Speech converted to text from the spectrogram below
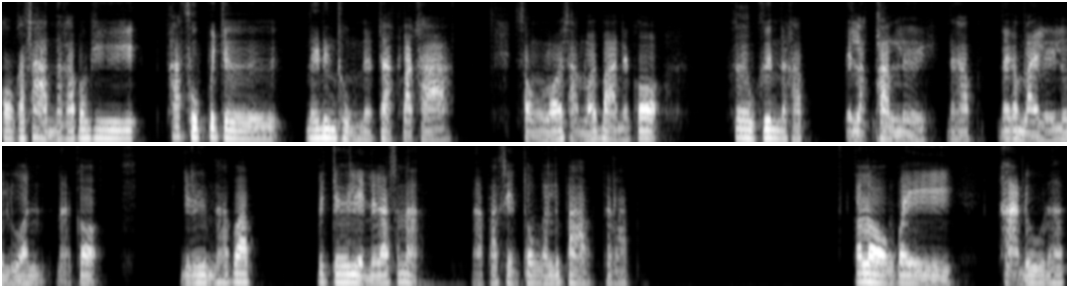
กองกระสาบนะครับบางทีถ้าฟุกไปเจอในหนึ่งถุงเนี่ยจากราคา200-300บาทเนี่ยก็เพิ่มขึ้นนะครับ เป็นหลักพันเลยนะครับ ได้กำไรเลยล้วนๆนะก็อย่าลืมนะครับว่า ไปเจอเหรียญในลักษณะอ่าพระเศียรตรงกันหรือเปล่านะครับ ก็ลองไปหาดูนะครับ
